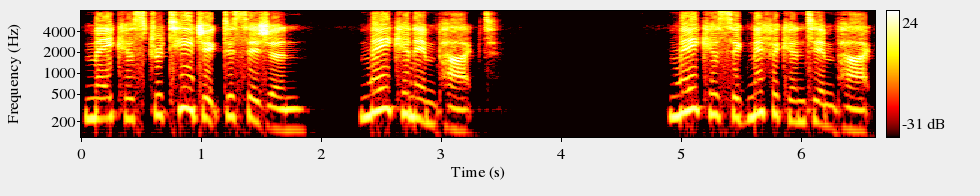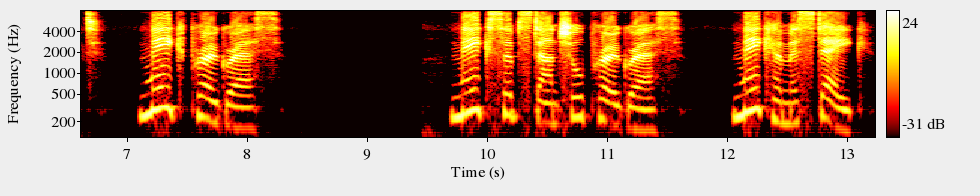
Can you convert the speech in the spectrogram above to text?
Make a strategic decision. Make an impact. Make a significant impact. Make progress. Make substantial progress. Make a mistake.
